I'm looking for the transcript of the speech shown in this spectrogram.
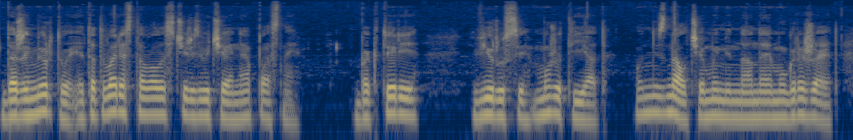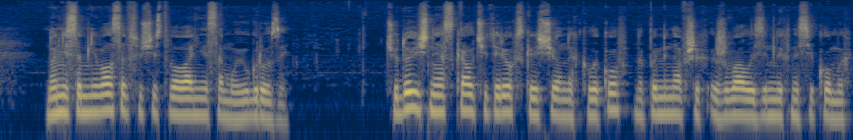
Даже мертвой эта тварь оставалась чрезвычайно опасной. Бактерии, вирусы, может яд. Он не знал, чем именно она ему угрожает – но не сомневался в существовании самой угрозы. Чудовищный оскал четырех скрещенных клыков, напоминавших жвалы земных насекомых,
